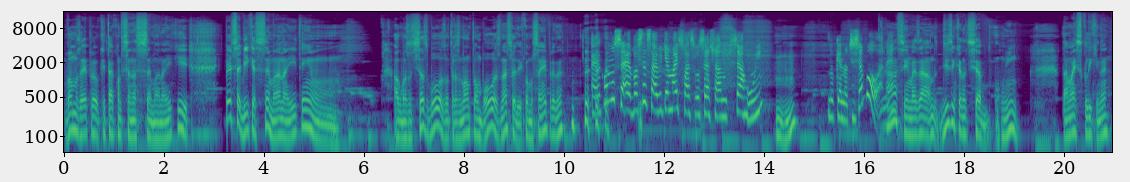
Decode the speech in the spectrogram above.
Vamos aí para o que está acontecendo essa semana aí, que percebi que essa semana aí tem um, algumas notícias boas, outras não tão boas, né, Sueli? Como sempre, né? É como se, é, você sabe que é mais fácil você achar notícia ruim Uhum. do que notícia boa, né? Ah, sim, mas a- dizem que a notícia ruim dá mais clique, né?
